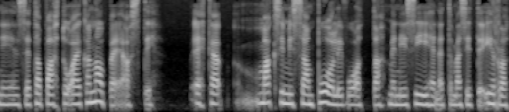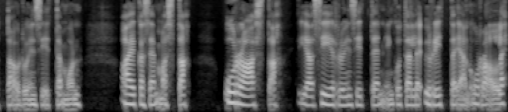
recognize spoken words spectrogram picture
niin se tapahtui aika nopeasti. Ehkä maksimissaan puoli vuotta meni siihen, että mä sitten irrottauduin siitä mun – aikaisemmasta urasta ja siirryin sitten niin kuin tälle yrittäjän uralle.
